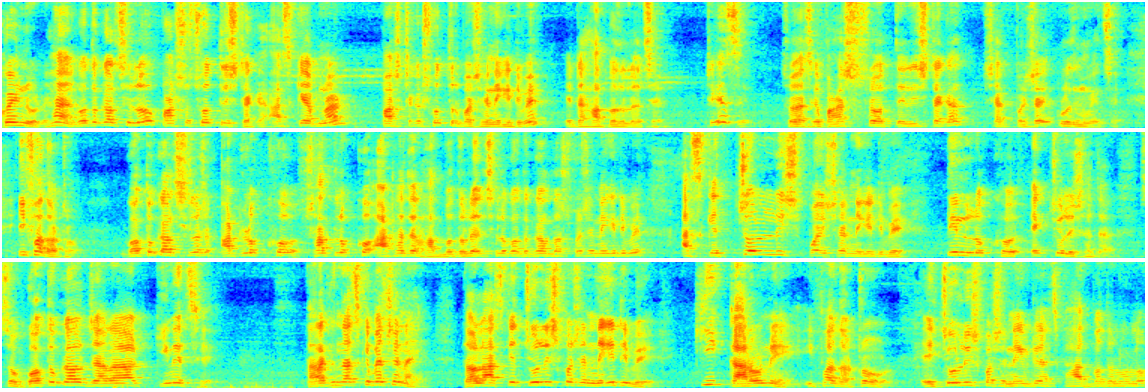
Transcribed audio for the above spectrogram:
কোহিনুর হ্যাঁ গতকাল ছিল পাঁচশো ছত্রিশ টাকা, আজকে আপনার পাঁচ টাকা সত্তর পয়সা নেগেটিভে এটা হাত বদল হয়েছে, ঠিক আছে? সো আজকে পাঁচশো তিরিশ টাকা ষাট পয়সায় ক্লোজিং হয়েছে। ইফাদ অটো, গতকাল ছিল আট লক্ষ, সাত লক্ষ আট হাজার হাত বদল হয়েছিল গতকাল দশ পয়সা নেগেটিভে আজকে চল্লিশ পয়সা নেগেটিভে তিন লক্ষ একচল্লিশ হাজার। সো গতকাল যারা কিনেছে, তারা কিন্তু আজকে বেচে নাই। তাহলে আজকে চল্লিশ পয়সা নেগেটিভে কি কারণে ইফাদ অটোর এই চল্লিশ পয়সা নেগেটিভ আজকে হাত বদল হলো?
